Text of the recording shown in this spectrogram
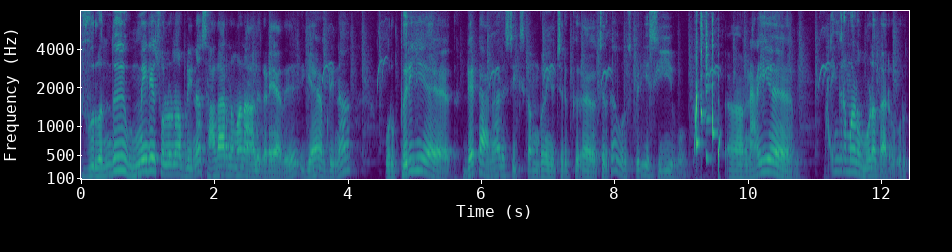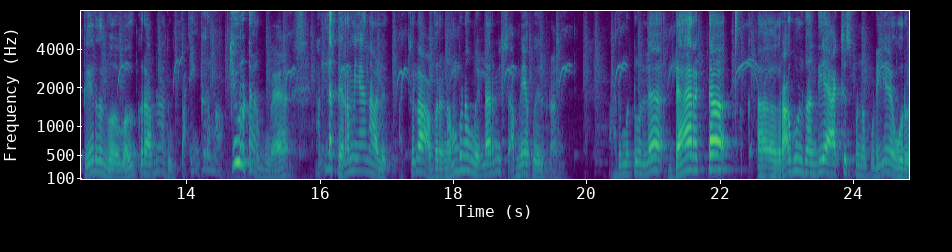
இவர் வந்து உண்மையிலேயே சொல்லணும் அப்படின்னா சாதாரணமான ஆள் கிடையாது. ஏன் அப்படின்னா ஒரு பெரிய டேட்டா அனாலிஸ்டிக்ஸ் கம்பெனி வச்சிருக்கு வச்சுருக்க ஒரு பெரிய சிஇஓ நிறைய பயங்கரமான மூலக்காரர். ஒரு தேர்தல் வ வகுக்கிறாருன்னா அது பயங்கரமாக அக்யூரட்டாக இருக்குங்க. நல்ல திறமையான ஆள். ஆக்சுவலாக அவரை நம்பினவங்க எல்லாருமே செம்மையாக போயிருக்கிறாங்க. அது மட்டும் இல்லை டைரெக்டாக ராகுல் காந்தியை ஆக்சஸ் பண்ணக்கூடிய ஒரு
